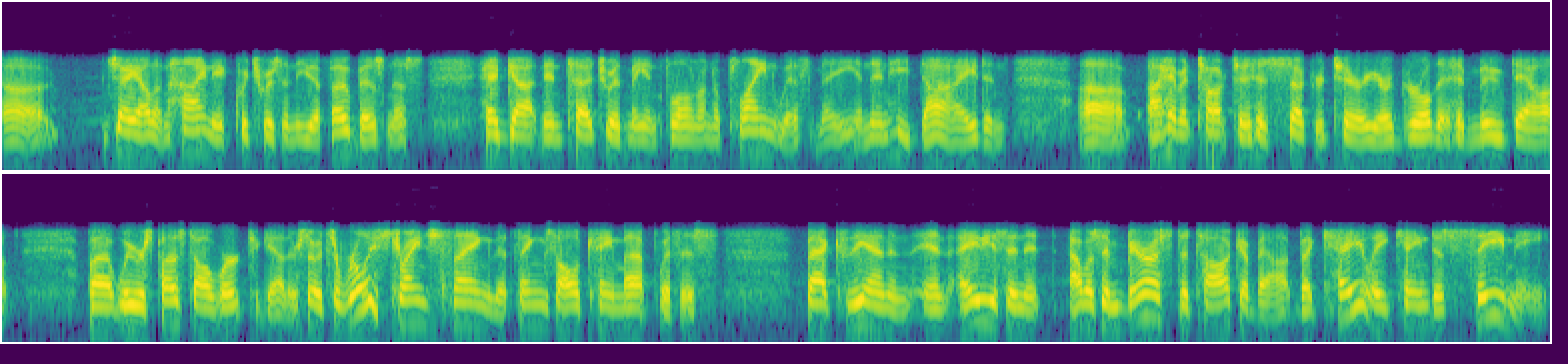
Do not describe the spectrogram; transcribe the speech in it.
uh J. Allen Hynek, which was in the UFO business, had gotten in touch with me and flown on a plane with me, and then he died. And uh, I haven't talked to his secretary or a girl that had moved out but we were supposed to all work together. So it's a really strange thing that things all came up with this back then in in 80s, and it I was embarrassed to talk about. But Kaylee came to see me,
